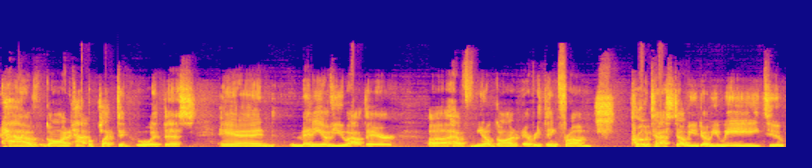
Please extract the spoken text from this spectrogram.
have gone apoplectic with this, and many of you out there uh, have, you know, gone everything from protest WWE to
